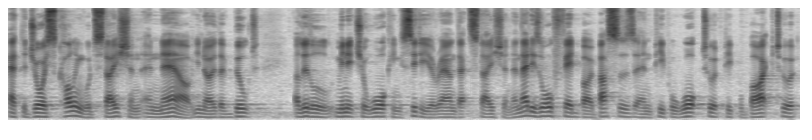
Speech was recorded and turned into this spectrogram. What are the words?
at the Joyce Collingwood station and now, you know, they've built a little miniature walking city around that station and that is all fed by buses and people walk to it, people bike to it.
